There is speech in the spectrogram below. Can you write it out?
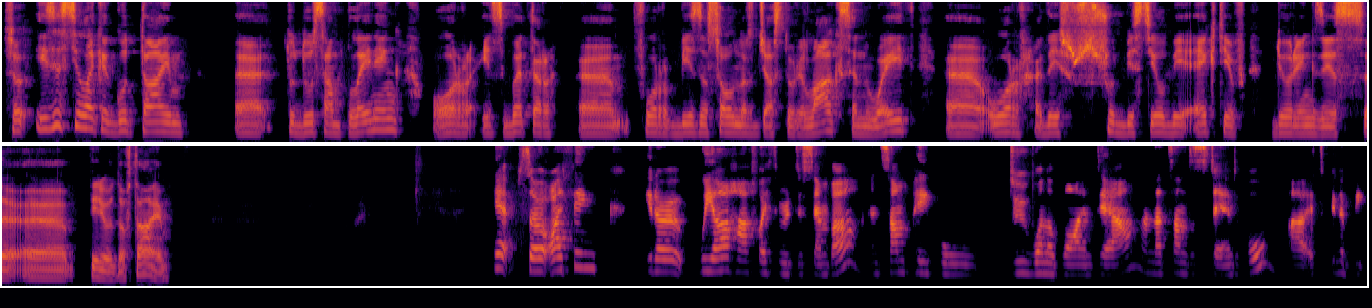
so is it still like a good time uh, to do some planning, or it's better um, for business owners just to relax and wait, uh, or they should be still be active during this uh, period of time? Yeah, so I think you know, we are halfway through December, and some people do want to wind down, and that's understandable. Uh, it's been a big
